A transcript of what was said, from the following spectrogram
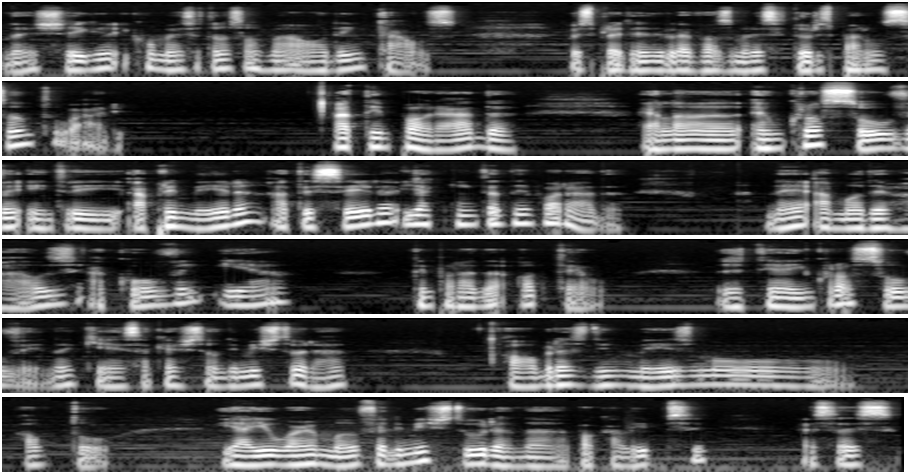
né, chega e começa a transformar a ordem em caos, pois pretende levar os merecedores para um santuário. A temporada ela é um crossover entre a primeira, a terceira e a quinta temporada, né? A Mother House, a Coven e a temporada Hotel a gente tem aí um crossover, né, que é essa questão de misturar obras de um mesmo autor. E aí o Warren Murphy ele mistura na Apocalipse essas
